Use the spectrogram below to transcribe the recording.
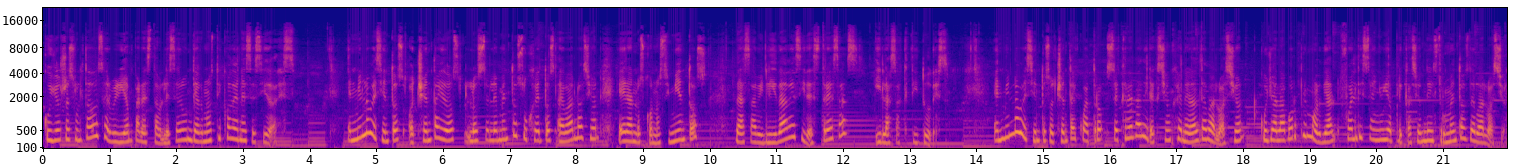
cuyos resultados servirían para establecer un diagnóstico de necesidades. En 1982, los elementos sujetos a evaluación eran los conocimientos, las habilidades y destrezas y las actitudes. En 1984 se crea la Dirección General de Evaluación, cuya labor primordial fue el diseño y aplicación de instrumentos de evaluación.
